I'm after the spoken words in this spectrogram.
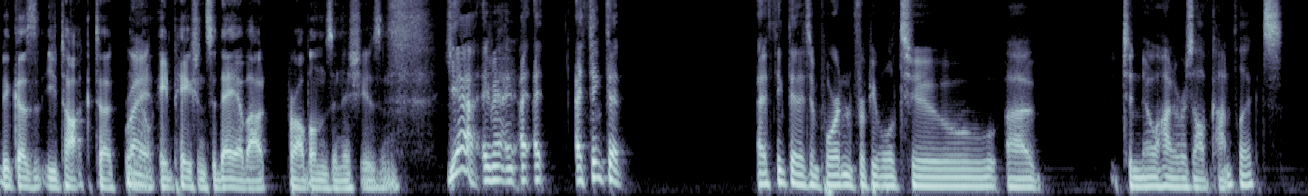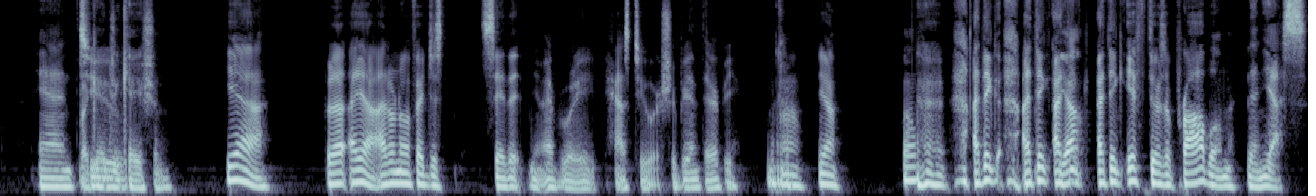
because you talk to you know, eight patients a day about problems and issues and Yeah, I mean, I, I, I think that I think that it's important for people to uh, to know how to resolve conflicts and like to education. Yeah, but I, yeah, I don't know if I just say that you know everybody has to or should be in therapy. Okay. Uh, yeah. Well- I think I think I Yeah. think I think if there's a problem, then yes.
